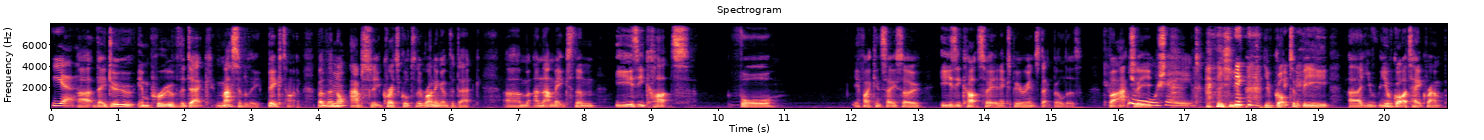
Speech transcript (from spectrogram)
Yeah. Uh, they do improve the deck massively, big time, but they're not absolutely critical to the running of the deck. Um, and that makes them easy cuts for, if I can say so, easy cuts for inexperienced deck builders. But actually, Ooh, shade. you, you've got to be, uh, you, you've got to take ramp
